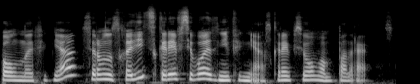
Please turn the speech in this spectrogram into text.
полная фигня, все равно сходите, скорее всего, это не фигня, скорее всего, вам понравится.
